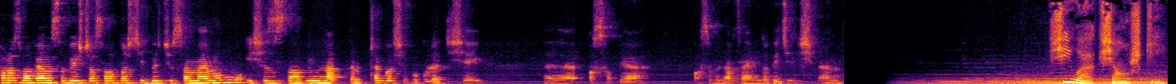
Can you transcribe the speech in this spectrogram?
Porozmawiamy sobie jeszcze o samotności byciu samemu i się zastanowimy nad tym, czego się w ogóle dzisiaj o sobie, o sobie nawzajem dowiedzieliśmy. Siła książki.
